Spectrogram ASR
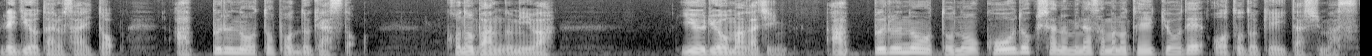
レディオタルサイト Apple Note Podcast この番組は有料マガジン Apple Note の購読者の皆様の提供でお届けいたします。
